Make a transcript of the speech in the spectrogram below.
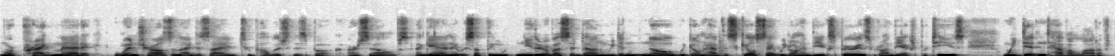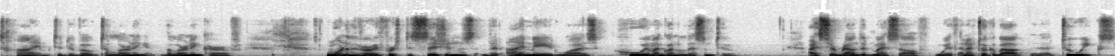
more pragmatic, when Charles and I decided to publish this book ourselves, again, it was something neither of us had done. We didn't know, we don't have the skill set, we don't have the experience, we don't have the expertise. We didn't have a lot of time to devote to learning it, the learning curve. One of the very first decisions that I made was who am I going to listen to? I surrounded myself with, and I took about uh, two weeks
